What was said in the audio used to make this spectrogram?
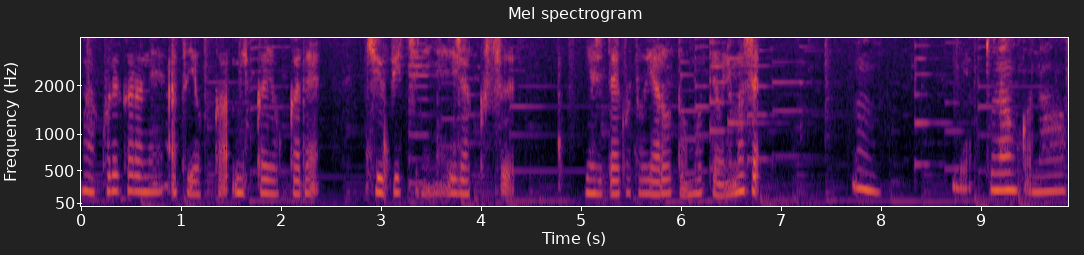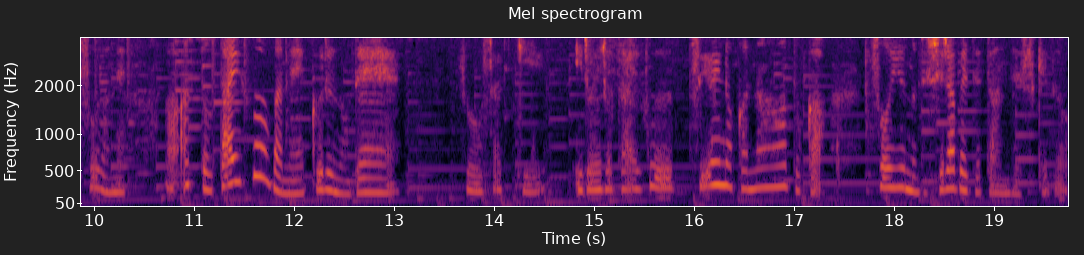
まあこれからね、あと4日、3日4日で、急ピッチにね、リラックス、やりたいことをやろうと思っております。うん。で、あとなんかな、そうだね。あ、あと台風がね、来るので、そう、さっき、いろいろ台風強いのかな？とか、そういうので調べてたんですけど、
